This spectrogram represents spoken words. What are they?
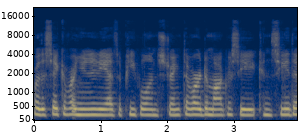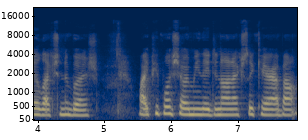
for the sake of our unity as a people and strength of our democracy concede the election to Bush. White people showed me they did not actually care about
